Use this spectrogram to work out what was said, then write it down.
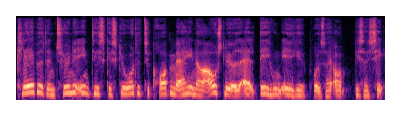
klæbede den tynde indiske skjorte til kroppen af hende og afslørede alt det, hun ikke brød sig om ved sig selv.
